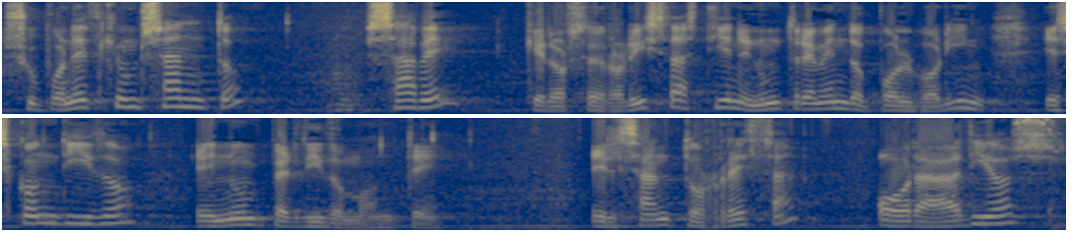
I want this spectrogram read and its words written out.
Suponed que un santo sabe que los terroristas tienen un tremendo polvorín escondido en un perdido monte. El santo reza, ora a Dios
